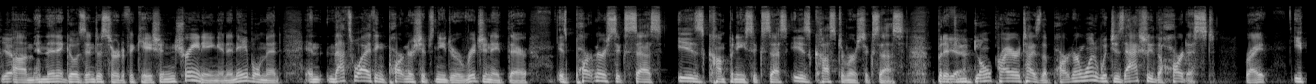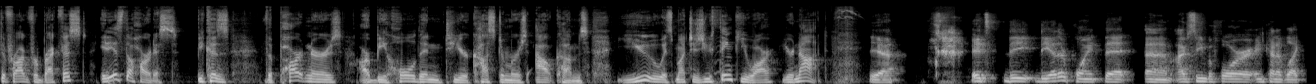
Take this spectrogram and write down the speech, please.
yep. um, and then it goes into certification and training and enablement. And that's why I think partnerships need to originate there. Is partner success is company success is customer success. But if yeah. you don't prioritize the partner one, which is actually the hardest, right? Eat the frog for breakfast. It is the hardest because the partners are beholden to your customers' outcomes. You, as much as you think you are, you're not. Yeah. It's the the other point that um, I've seen before and kind of like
